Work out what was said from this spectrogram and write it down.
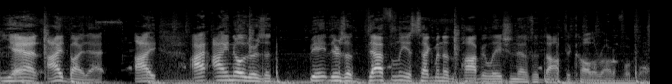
Yeah, I'd buy that. I, I I know there's a there's a definitely a segment of the population that has adopted Colorado football,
